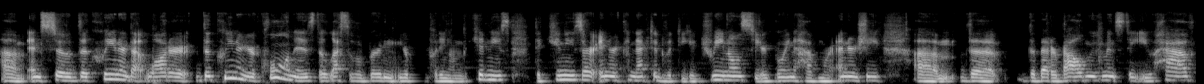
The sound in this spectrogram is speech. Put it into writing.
Um, and so the cleaner that water, the cleaner your colon is, the less of a burden you're putting on the kidneys. The kidneys are interconnected with the adrenals, so you're going to have more energy. Um, the the better bowel movements that you have.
